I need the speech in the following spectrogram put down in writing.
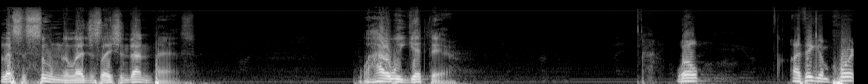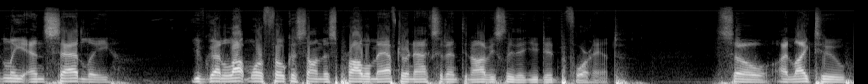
Let's assume the legislation doesn't pass. Well, how do we get there? Well, I think importantly and sadly, you've got a lot more focus on this problem after an accident than obviously that you did beforehand. So I like to,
